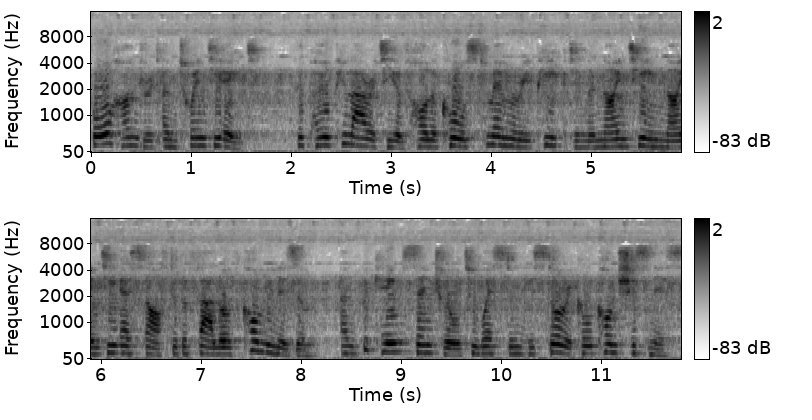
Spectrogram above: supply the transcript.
428. The popularity of Holocaust memory peaked in the 1990s after the fall of communism, and became central to Western historical consciousness.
